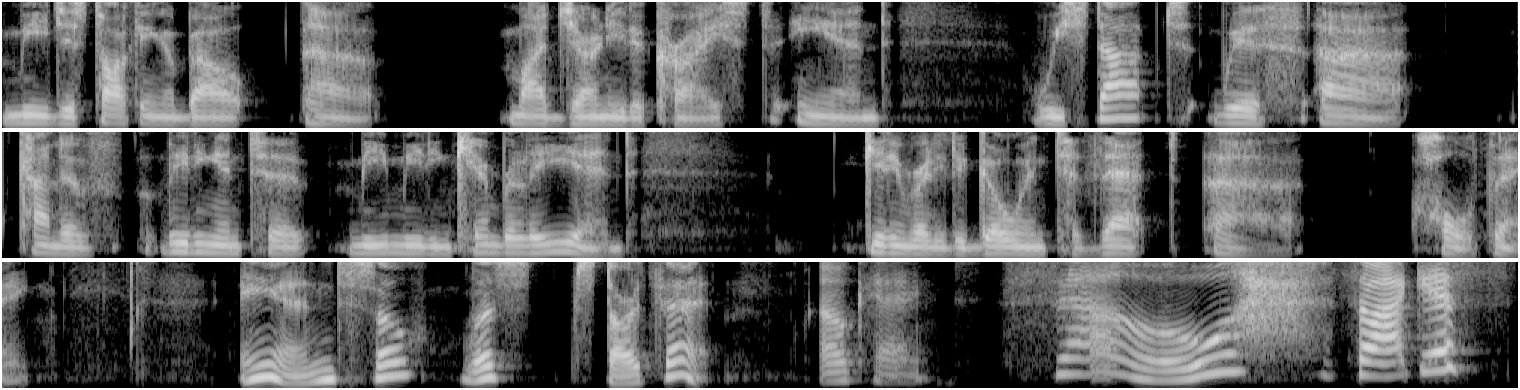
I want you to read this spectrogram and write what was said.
me just talking about uh, my journey to Christ. And we stopped with uh, kind of leading into me meeting Kimberly and getting ready to go into that uh, whole thing. And so let's start that. Okay. So, so I guess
